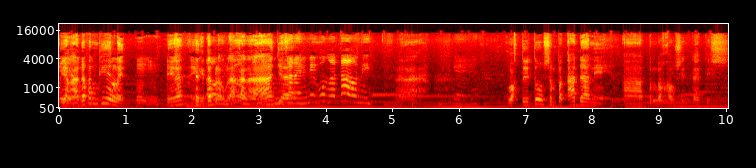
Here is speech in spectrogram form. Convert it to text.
Yang Iya. ada kan gile. Mm-mm. ya kan? Ya kita Tahu belak belakan juga, kalau aja. Bicara ini gue nggak tahu nih. nah Oke. waktu itu sempat ada nih ah, tembakau sintetis.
